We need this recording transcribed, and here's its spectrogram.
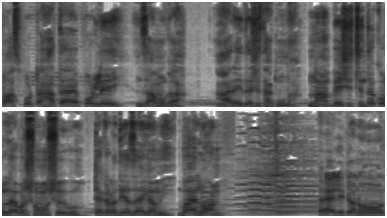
পাসপোর্টটা হাতে আয় পড়লেই যামুগা। আর এই দেশে থাকব না। না বেশি চিন্তা করলে আবার সমস্যা হইব। টাকাটা দিয়ে জায়গা আমি। বাই লন এই লিটন হুন।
